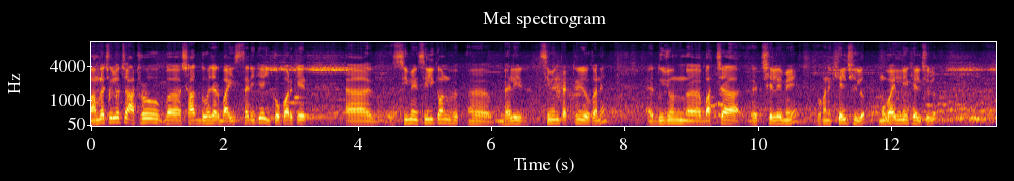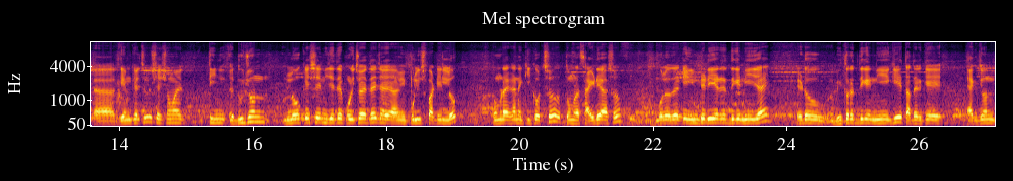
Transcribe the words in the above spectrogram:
মামলা ছিল হচ্ছে আঠেরো সাত দু বাইশ তারিখে ইকো পার্কের সিমেন্ট সিলিকন ভ্যালির সিমেন্ট ফ্যাক্টরির ওখানে দুজন বাচ্চা ছেলে মেয়ে ওখানে খেলছিল, মোবাইল নিয়ে খেলছিল গেম খেলছিল, সেই সময় তিন, দুজন লোক এসে নিজেদের পরিচয় দেয় যে আমি পুলিশ পার্টির লোক, তোমরা এখানে কি করছ, তোমরা সাইডে আসো, বলে ওদেরকে ইন্টেরিয়ারের দিকে নিয়ে যায়, একটু ভিতরের দিকে নিয়ে গিয়ে তাদেরকে একজন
